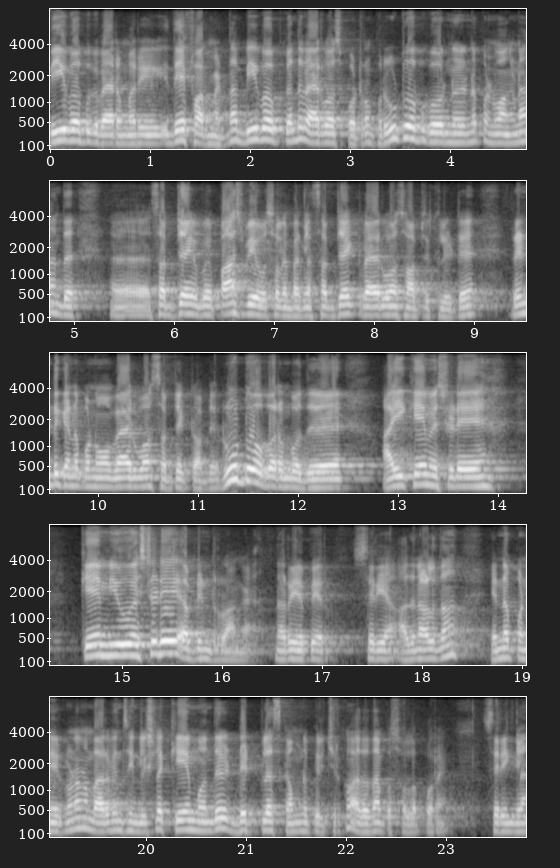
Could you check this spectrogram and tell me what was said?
பி வேர்புக்கு வேறு மாதிரி இதே ஃபார்மேட் தான். பி வேர்புக்கு வந்து வேர் வாஸ் போட்டுரும். இப்போ ரூட் வேர்புக்கு ஒரு என்ன பண்ணுவாங்கன்னா அந்த சப்ஜெக்ட் பாஸ்ட் பிஹேவ் சொல்ல பாருங்களா சப்ஜெக்ட் வேர் வாஸ் ஆப்ஜெக்ட் சொல்லிட்டு ரெண்டுக்கு என்ன பண்ணுவோம்? Where was subject object root verb வரும்போது I came yesterday came you yesterday அப்படின்றாங்க நிறைய பேர். சரியா? அதனால தான் என்ன பண்ணியிருக்கோம்னா நம்ம அரவிந்த் இங்கிலீஷில் கேம் வந்து டெட் ப்ளஸ் கம்னு பிரிச்சிருக்கோம். அதை தான் இப்போ சொல்ல போகிறேன் சரிங்களா?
